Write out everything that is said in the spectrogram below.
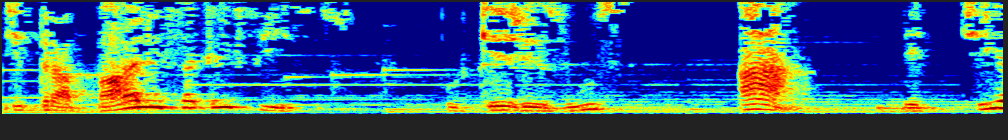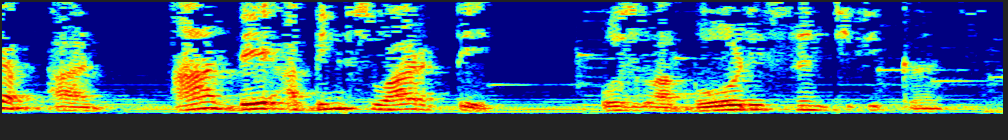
de trabalho e sacrifícios, porque Jesus há de, te, há, há de abençoar-te os labores santificantes.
